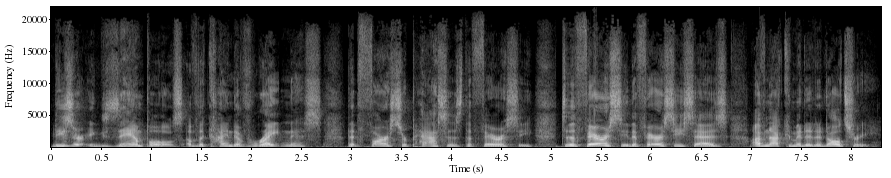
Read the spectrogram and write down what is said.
These are examples of the kind of rightness that far surpasses the Pharisee. To the Pharisee, the Pharisee says, I've not committed adultery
